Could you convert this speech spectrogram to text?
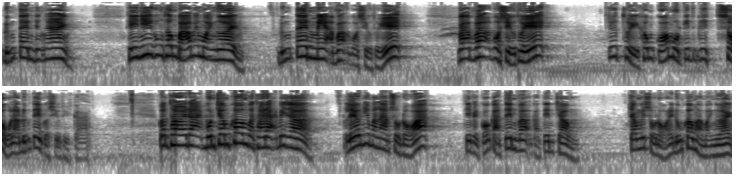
đứng tên những ai? Thì nhi cũng thông báo với mọi người đứng tên mẹ vợ của xỉu thủy. Và vợ của xỉu thủy chứ thủy không có một cái, cái sổ nào đứng tên của xỉu thủy cả. Còn thời đại 4.0 và thời đại bây giờ nếu như mà làm sổ đỏ thì phải có cả tên vợ, cả tên chồng. Trong cái sổ đỏ này đúng không hả mọi người?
